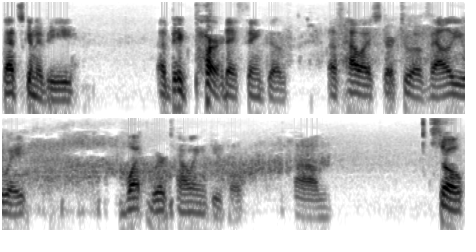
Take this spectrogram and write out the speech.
that's going to be a big part, I think, of, of how I start to evaluate what we're telling people. Um, so,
